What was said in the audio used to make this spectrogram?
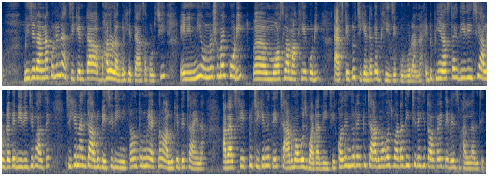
ভেজে রান্না করলে না চিকেনটা ভালো লাগবে খেতে আশা করছি। এমনি অন্য সময় করি মশলা মাখিয়ে করি। আজকে একটু চিকেনটাকে ভেজে করব রান্না। একটু পেঁয়াজটাকে দিয়ে দিয়েছি, আলুটাকে দিয়ে দিয়েছি ভাজে চিকেন আজকে আলু বেশি দিইনি, কারণ তনু একদম আলু খেতে চায় না। আর আজকে একটু চিকেনেতে চার মগজ বাটা দিয়েছি। কদিন ধরে একটু চার মগজ বাটা দিচ্ছি, দেখি তরকারিতে বেশ ভালো লাগছে।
